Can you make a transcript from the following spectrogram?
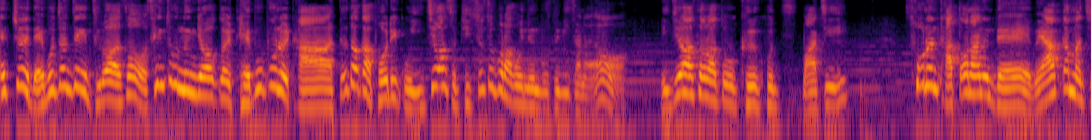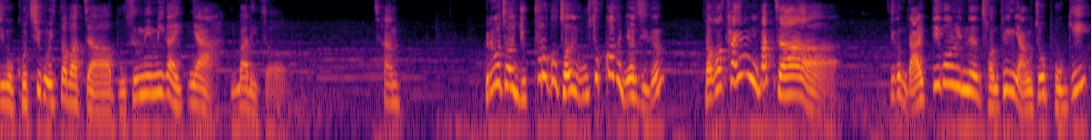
애초에 내부 전쟁이 들어와서 생존 능력을 대부분을 다 뜯어가 버리고 이제 와서 뒷수습을 하고 있는 모습이잖아요 이제 와서라도 그곧 마지 손은 다 떠나는데 왜 아까만 지금 고치고 있어봤자 무슨 의미가 있냐 이 말이죠. 참. 그리고 저 6%도 저 웃었거든요 지금. 저거 사용해봤자 지금 날뛰고 있는 전탱 양조 보기?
